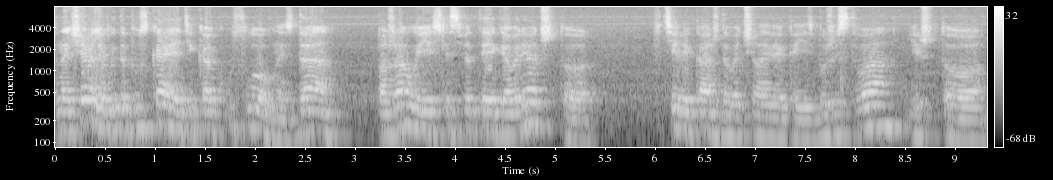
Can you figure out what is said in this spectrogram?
Вначале вы допускаете как условность, да, пожалуй, если святые говорят, что в теле каждого человека есть божества, и что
